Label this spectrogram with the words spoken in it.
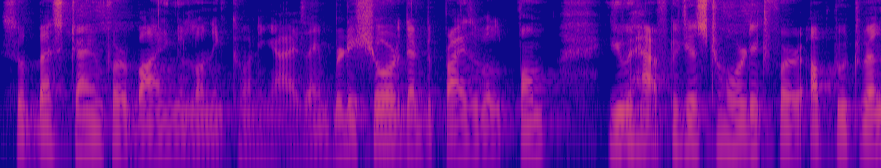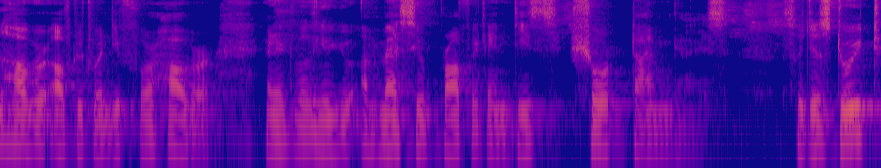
so best time for buying a coin guys. I'm pretty sure that the price will pump. You have to just hold it for up to 12 hour up to 24 hour and it will give you a massive profit in this short time guys so just do it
